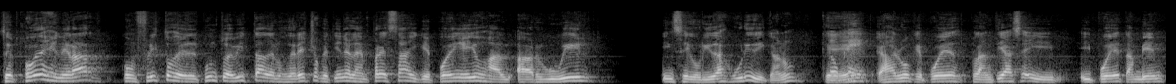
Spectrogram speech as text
Se puede generar conflictos desde el punto de vista de los derechos que tiene la empresa y que pueden ellos arguir inseguridad jurídica, ¿no? Que es, algo que puede plantearse y, puede también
